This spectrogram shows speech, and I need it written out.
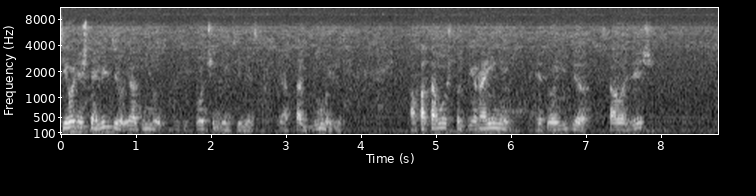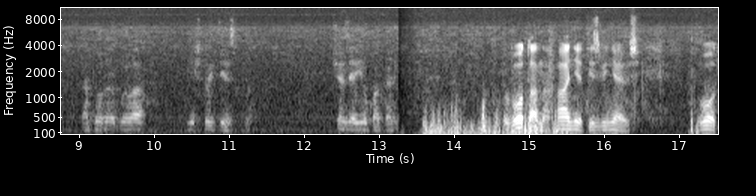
Сегодняшнее видео, я думаю, будет очень интересно. Я так думаю. А потому что героиней этого видео стала вещь, которая была мечтой детства. Сейчас я ее покажу. Вот она. А, нет, извиняюсь. Вот.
